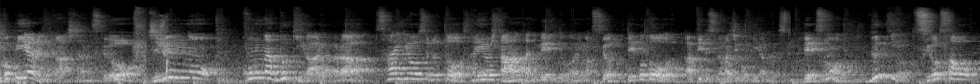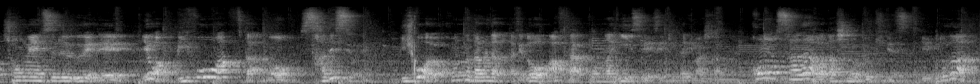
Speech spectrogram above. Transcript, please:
自己 PR に関してなんですけど自分のこんな武器があるから採用すると採用したあなたにメリットがありますよっていうことをアピールするのが自己 PR です。でその武器の強さを証明する上で要はビフォーアフターの差ですよね。ビフォーはこんなダメだったけどアフターはこんないい成績になりました。この差が私の武器ですっていうことが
